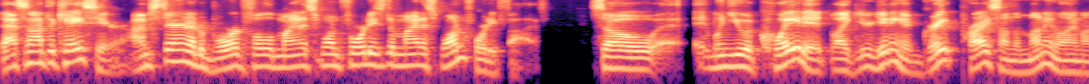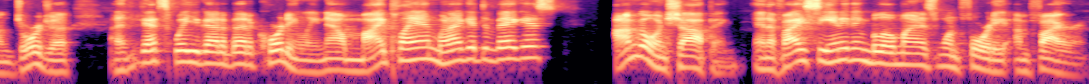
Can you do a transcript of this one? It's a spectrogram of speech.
That's not the case here. I'm staring at a board full of minus 140s to minus 145. So eh, when you equate it, like you're getting a great price on the money line on Georgia. I think that's the way you got to bet accordingly. Now, my plan when I get to Vegas, I'm going shopping. And if I see anything below minus 140, I'm firing.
